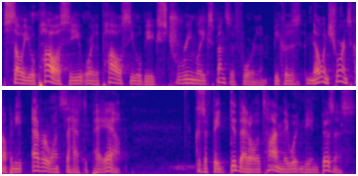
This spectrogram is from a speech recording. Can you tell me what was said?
sell you a policy or the policy will be extremely expensive for them because no insurance company ever wants to have to pay out. Because if they did that all the time, they wouldn't be in business.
